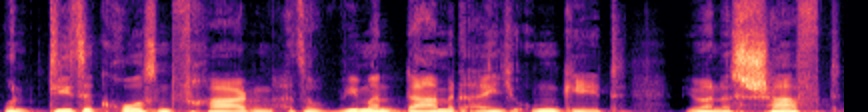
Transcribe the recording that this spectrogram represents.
Und diese großen Fragen, also wie man damit eigentlich umgeht, wie man es schafft,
